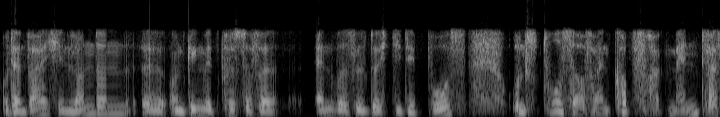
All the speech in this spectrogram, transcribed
Und dann war ich in London äh, und ging mit Christopher Entwistle durch die Depots und stoße auf ein Kopffragment, was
